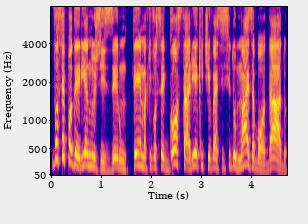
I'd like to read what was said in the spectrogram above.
você poderia nos dizer um tema que você gostaria que tivesse sido mais abordado,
